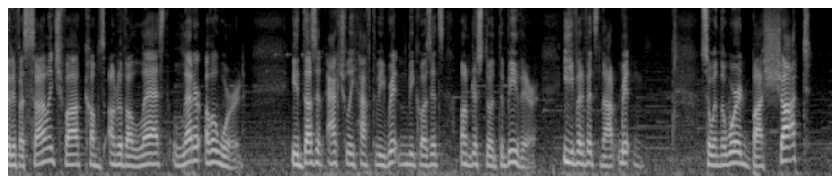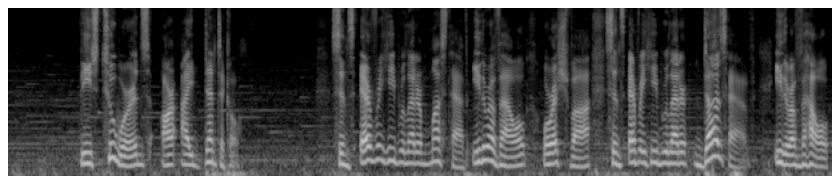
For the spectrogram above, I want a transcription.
that if a silent shva comes under the last letter of a word, it doesn't actually have to be written because it's understood to be there even if it's not written. So in the word bashat, these two words are identical. Since every Hebrew letter must have either a vowel or a shva, since every Hebrew letter does have either a vowel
